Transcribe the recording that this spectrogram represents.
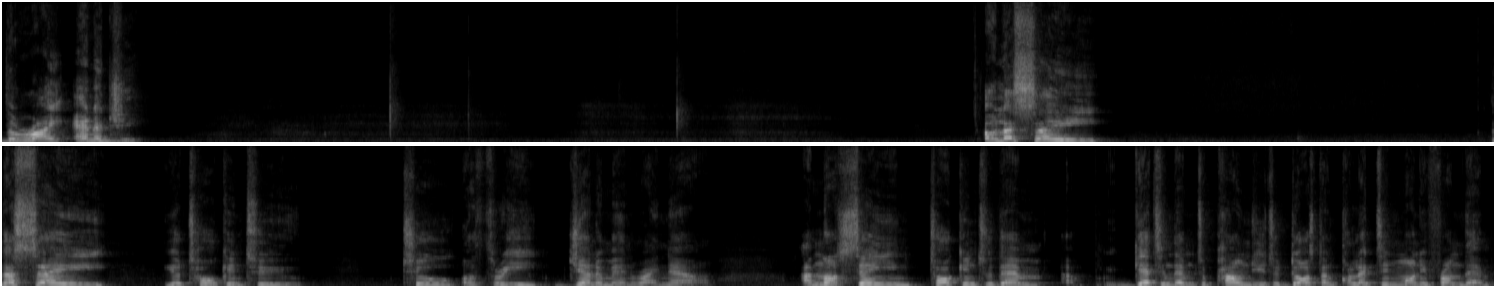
The right energy. Oh, let's say, let's say you're talking to two or three gentlemen right now. I'm not saying talking to them, getting them to pound you to dust and collecting money from them.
